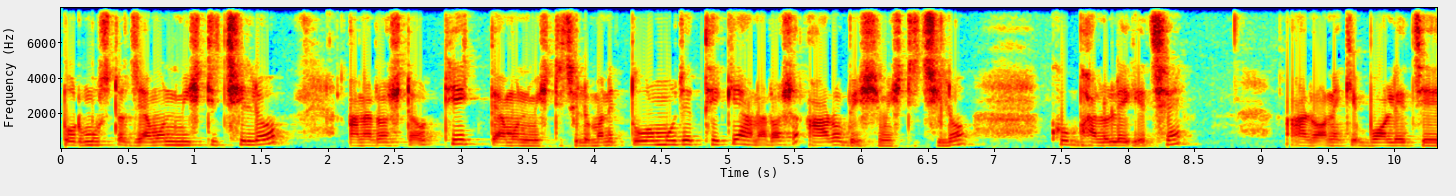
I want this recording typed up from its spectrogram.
তরমুজটা যেমন মিষ্টি ছিল, আনারসটাও ঠিক তেমন মিষ্টি ছিল। মানে তরমুজের থেকে আনারস আরও বেশি মিষ্টি ছিল। খুব ভালো লেগেছে। আর অনেকে বলে যে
